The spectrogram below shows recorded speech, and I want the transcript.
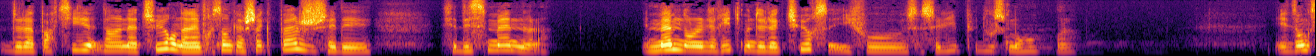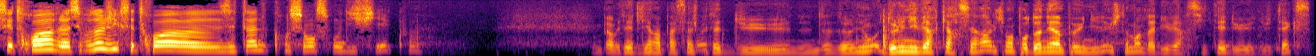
de la partie dans la nature, on a l'impression qu'à chaque page, c'est des, des semaines. Et même dans le rythme de lecture, il faut, ça se lit plus doucement. Voilà. Et donc, c'est trois, c'est pour ça que je dis que c'est trois euh, états de conscience modifiés. Quoi. Vous me permettez de lire un passage peut-être de, de, l'univers carcéral, justement pour donner un peu une idée justement de la diversité du, texte.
